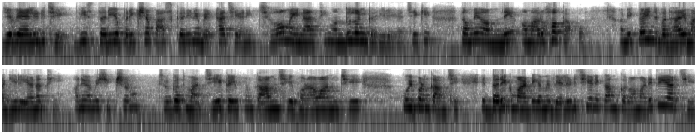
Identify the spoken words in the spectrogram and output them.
જે વેલિડ છે, દ્વિસ્તરીય પરીક્ષા પાસ કરીને બેઠા છે અને છ મહિનાથી આંદોલન કરી રહ્યા છે કે તમે અમને અમારો હક આપો. અમે કંઈ જ વધારે માગી રહ્યા નથી અને અમે શિક્ષણ જગતમાં જે કંઈ પણ કામ છે, ભણાવવાનું છે, કોઈ પણ કામ છે, એ દરેક માટે અમે વેલિડ છીએ અને કામ કરવા માટે તૈયાર છીએ.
